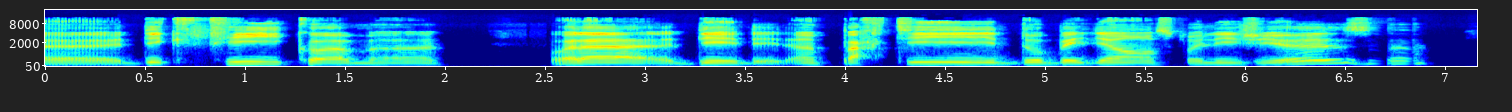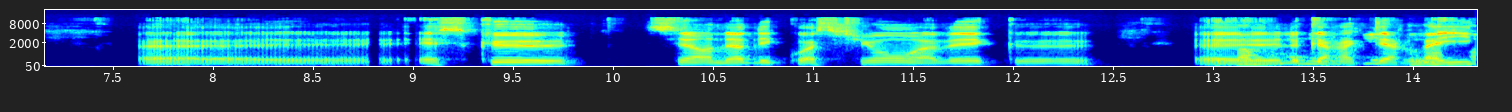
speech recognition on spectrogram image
euh, décrits comme voilà, des, des, un parti d'obédience religieuse. Est-ce que c'est en adéquation avec euh, le caractère laïque?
